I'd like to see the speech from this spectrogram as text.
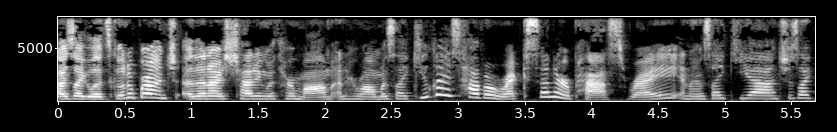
I was like, let's go to brunch. And then I was chatting with her mom, and her mom was like, You guys have a rec center pass, right? And I was like, Yeah. And she's like,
